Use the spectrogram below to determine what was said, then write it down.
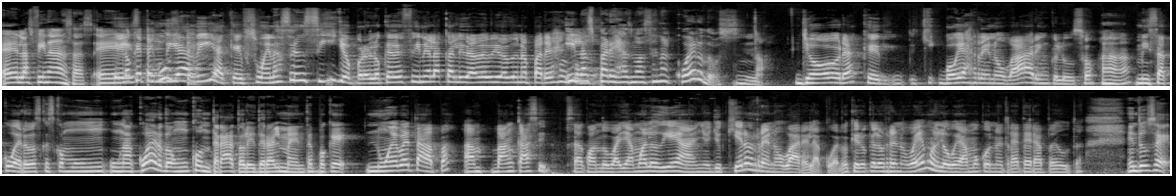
Eh, las finanzas, eh, lo que te un día a día, que suena sencillo, pero es lo que define la calidad de vida de una pareja. y las parejas no hacen acuerdos. No yo ahora que voy a renovar incluso mis acuerdos, que es como un, acuerdo, un contrato literalmente, porque nueve etapas van casi, o sea, cuando vayamos a los 10 años, yo quiero renovar el acuerdo, quiero que lo renovemos y lo veamos con nuestra terapeuta. Entonces,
